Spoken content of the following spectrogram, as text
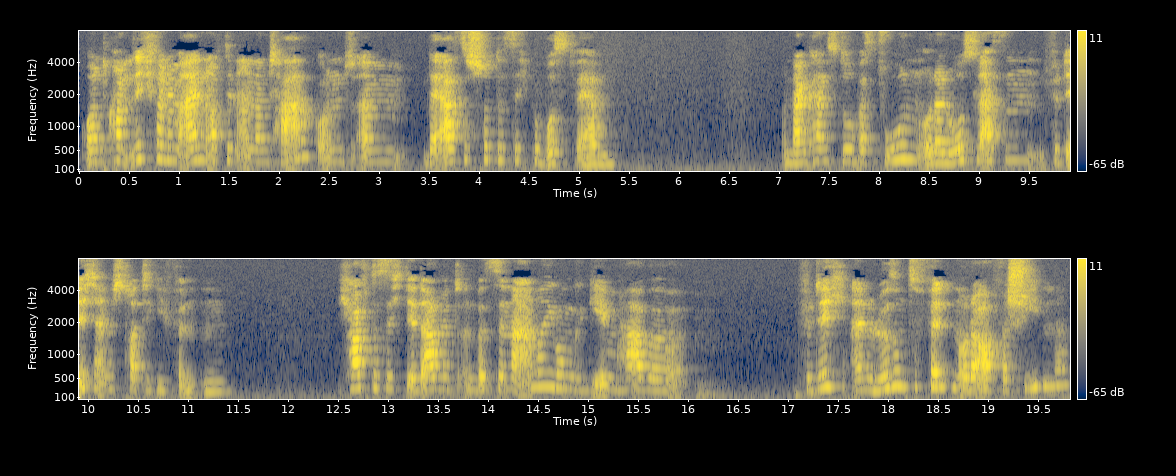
Und kommt nicht von dem einen auf den anderen Tag. Und ähm, der erste Schritt ist sich bewusst werden. Und dann kannst du was tun oder loslassen, für dich eine Strategie finden. Ich hoffe, dass ich dir damit ein bisschen eine Anregung gegeben habe, für dich eine Lösung zu finden oder auch verschiedene.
